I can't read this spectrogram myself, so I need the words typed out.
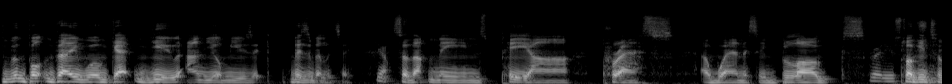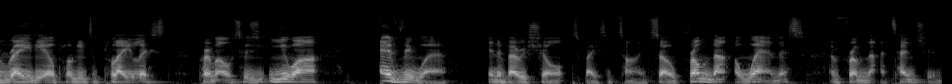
but, but they will get you and your music visibility. Yeah. So that means PR, press, awareness in blogs, Radio plug into radio, plug into playlist, promoters. You are everywhere in a very short space of time. So from that awareness and from that attention,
